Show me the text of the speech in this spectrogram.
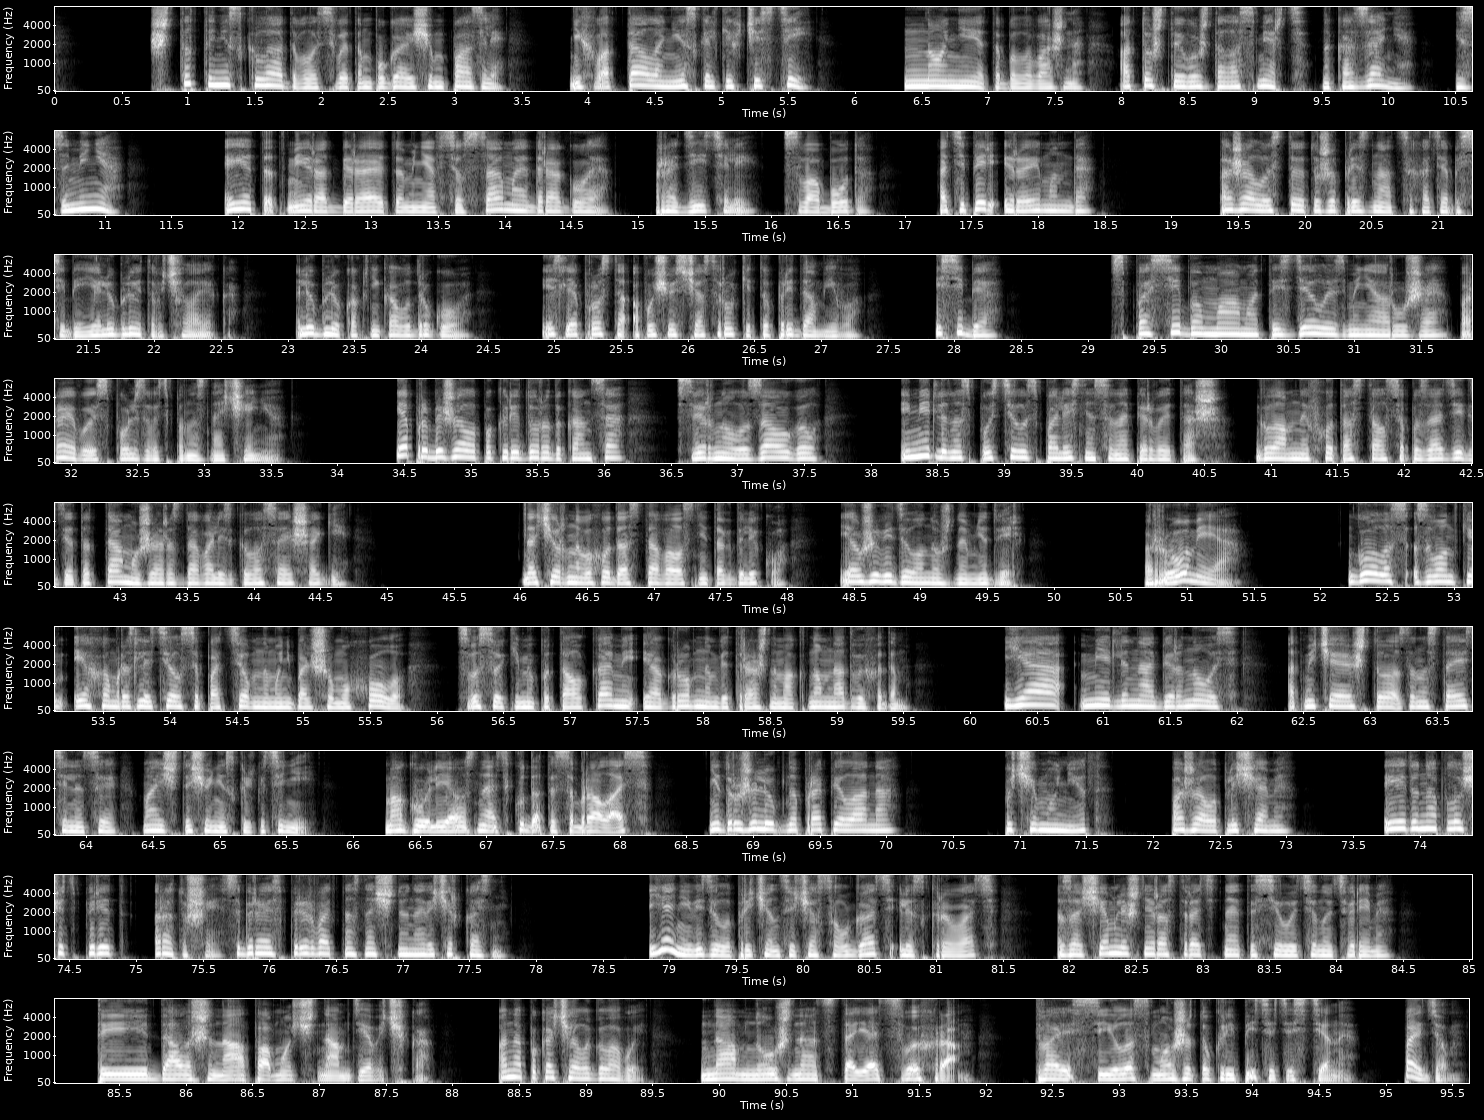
Что-то не складывалось в этом пугающем пазле. Не хватало нескольких частей. Но не это было важно, а то, что его ждала смерть, наказание. Из-за меня. Этот мир отбирает у меня все самое дорогое. Родителей, свободу. А теперь и Реймонда. Пожалуй, стоит уже признаться хотя бы себе. Я люблю этого человека. Люблю, как никого другого. Если я просто опущу сейчас руки, то предам его. И себя. Спасибо, мама, ты сделала из меня оружие. Пора его использовать по назначению. Я пробежала по коридору до конца, свернула за угол и медленно спустилась по лестнице на первый этаж. Главный вход остался позади, где-то там уже раздавались голоса и шаги. До черного хода оставалось не так далеко. Я уже видела нужную мне дверь. «Румия!» Голос звонким эхом разлетелся по темному небольшому холлу с высокими потолками и огромным витражным окном над выходом. Я медленно обернулась, отмечая, что за настоятельницей маячит еще несколько теней. «Могу ли я узнать, куда ты собралась?» Недружелюбно пропела она. «Почему нет?» Пожала плечами. «Я иду на площадь перед ратушей, собираясь прервать назначенную на вечер казнь». Я не видела причин сейчас лгать или скрывать. Зачем лишний раз тратить на это силы и тянуть время? «Ты должна помочь нам, девочка». Она покачала головой. «Нам нужно отстоять свой храм. Твоя сила сможет укрепить эти стены. Пойдем».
